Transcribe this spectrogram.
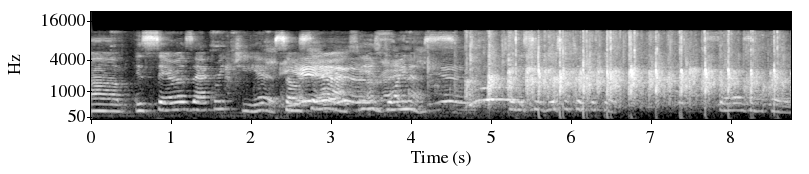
Um, is Sarah Zachary? She is. So Sarah, please join us to receive your certificate. Sarah Zachary.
